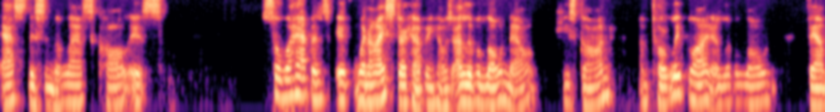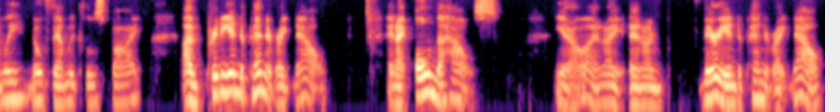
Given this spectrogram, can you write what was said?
asked this in the last call, is so what happens if when I start having house? I live alone now. He's gone. I'm totally blind. I live alone. Family, no family close by. I'm pretty independent right now, and I own the house. You know, and I and I'm very independent right now.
